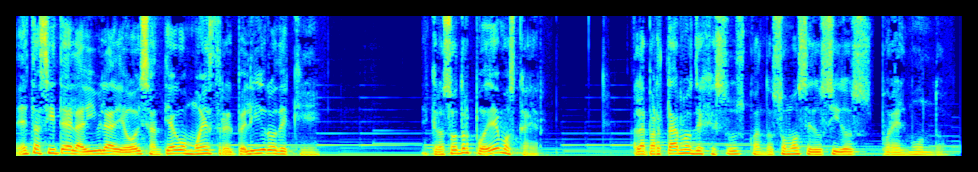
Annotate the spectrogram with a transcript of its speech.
en esta cita de la Biblia de hoy, Santiago muestra el peligro de que en que nosotros podemos caer al apartarnos de Jesús cuando somos seducidos por el mundo.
